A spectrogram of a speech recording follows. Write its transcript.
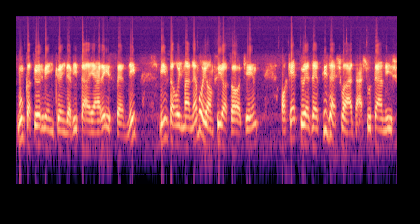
munkatörvénykönyve vitáján részt venni, mint ahogy már nem olyan fiatalként a 2010-es váltás után is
